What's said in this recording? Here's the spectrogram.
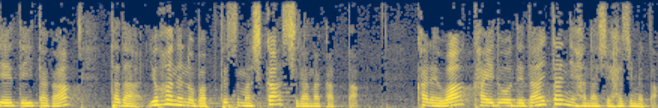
えていたが、ただヨハネのバプテスマしか知らなかった。彼は街道で大胆に話し始めた。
